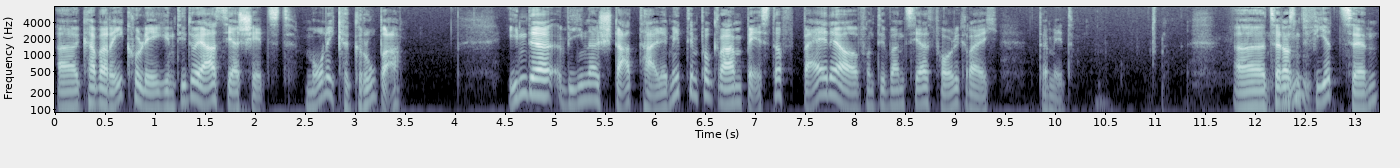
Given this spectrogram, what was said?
äh, Kabarettkollegin, die du ja auch sehr schätzt, Monika Gruber, in der Wiener Stadthalle mit dem Programm Best of beide auf und die waren sehr erfolgreich damit. Äh, 2014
